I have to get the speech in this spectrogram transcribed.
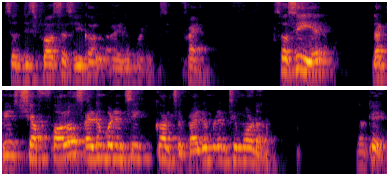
So this process we call idempotency. Fine. So see here, that means chef follows idempotency concept, idempotency model. Okay.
